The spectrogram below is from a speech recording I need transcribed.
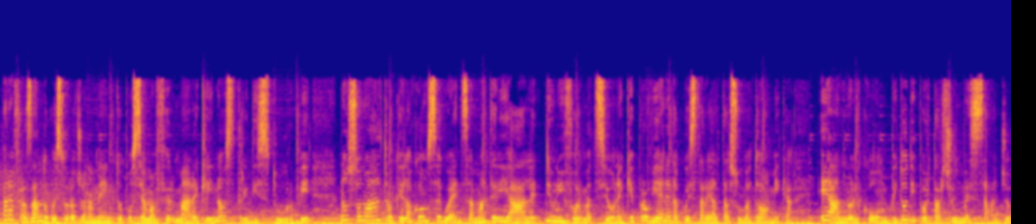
Parafrasando questo ragionamento, possiamo affermare che i nostri disturbi non sono altro che la conseguenza materiale di un'informazione che proviene da questa realtà subatomica e hanno il compito di portarci un messaggio,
